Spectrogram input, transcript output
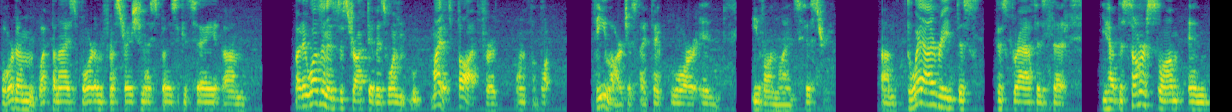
boredom, weaponized boredom, frustration, I suppose you could say. Um, but it wasn't as destructive as one might have thought for one of the the largest, I think, war in Eve Online's history. Um, the way I read this this graph is that you have the summer slump in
